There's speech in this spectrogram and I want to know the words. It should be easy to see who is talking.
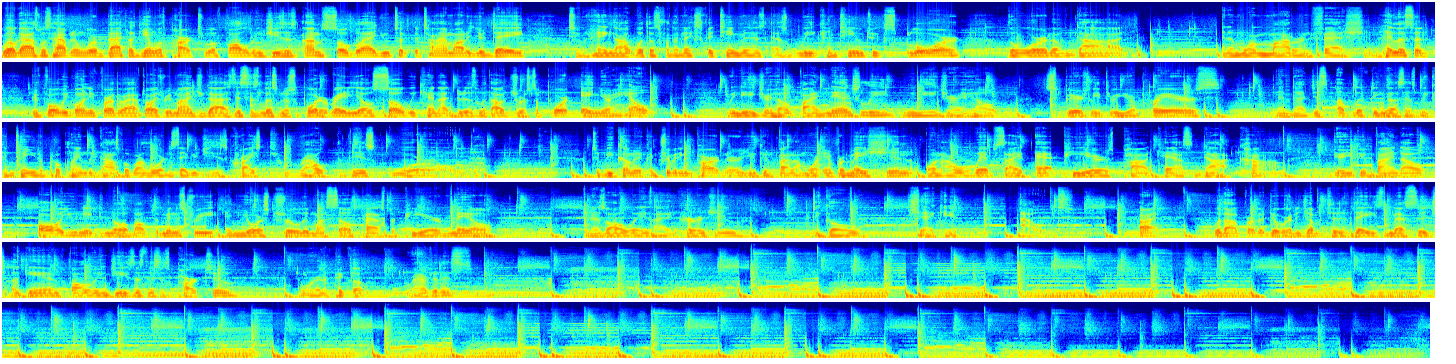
Speaker 1: Well, guys, what's happening? We're back again with part two of Following Jesus. I'm so glad you took the time out of your day to hang out with us for the next 15 minutes as we continue to explore the Word of God in a more modern fashion. Hey, listen, before we go any further, I have to always remind you guys this is listener supported radio, so we cannot do this without your support and your help. We need your help financially, we need your help spiritually through your prayers and uh, just uplifting us as we continue to proclaim the gospel of our Lord and Savior Jesus Christ throughout this world. To become a contributing partner, you can find out more information on our website at pierrespodcast.com. There you can find out all you need to know about the ministry and yours truly, myself, Pastor Pierre Mail. And as always, I encourage you to go check it out. All right. Without further ado, we're going to jump into today's message again, following Jesus. This is part two, and we're going to pick up right after this.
